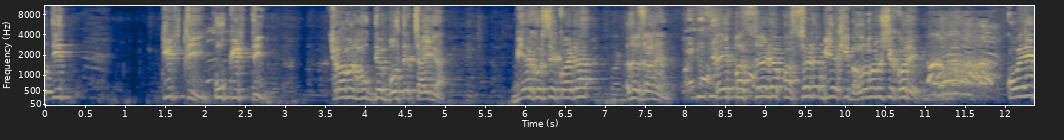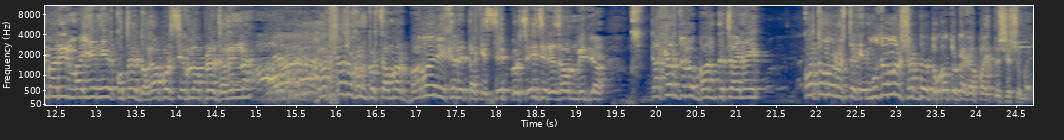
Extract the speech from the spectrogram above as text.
অতীত কীর্তি, কুকীর্তি। সেটা আমার মুখ দিয়ে বলতে চাই না। বিয়ে করছে কয়টা? আচ্ছা জানেন। এই পাঁচ ছয়টা পাঁচ ছয়টা বিয়ে কি ভালো মানুষে করে? কয় বাড়ির মাইয়ে নিয়ে কোথায় ধরা পড়ছে এগুলো আপনারা জানেন না? ব্যবসা যখন করছে, আমার বাবা এখানে তাকে সেভ করছে। এই যে রেজাউল মির্জা, টাকার জন্য বানতে চায় নাই। কত মানুষ থেকে মুজাম্মল সর্দার তো কত টাকা পাইতো সে সময়।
